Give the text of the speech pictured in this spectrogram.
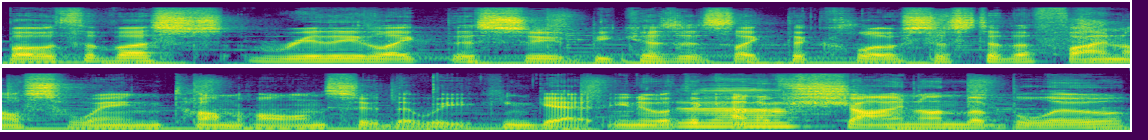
both of us really like this suit because it's like the closest to the final swing Tom Holland suit that we can get. You know, with the kind of shine on the blue.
